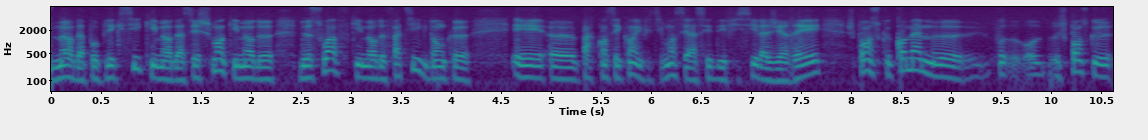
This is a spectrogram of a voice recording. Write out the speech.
meurent d'apoplexie, qui meurent d'assèchement, qui meurent de, soif, qui meurent de fatigue. Donc, et euh, par conséquent, effectivement, c'est assez difficile à gérer. Je pense que quand même, euh, faut- je pense que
